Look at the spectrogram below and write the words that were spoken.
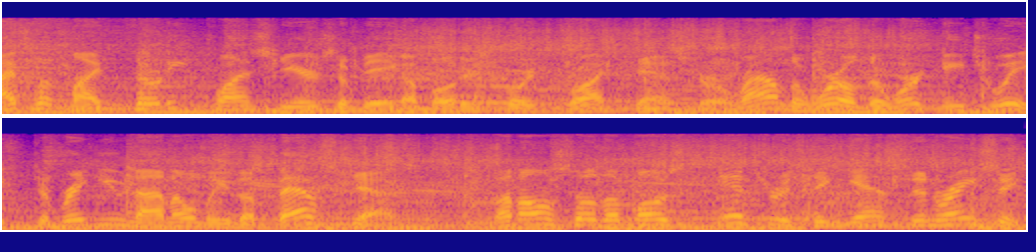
I put my 30 plus years of being a motorsports broadcaster around the world to work each week to bring you not only the best guests, but also the most interesting guests in racing,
